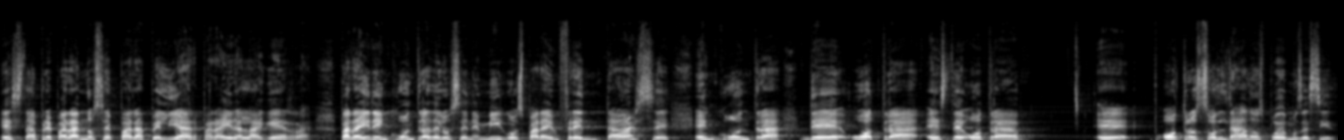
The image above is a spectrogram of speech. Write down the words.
está preparándose para pelear, para ir a la guerra, para ir en contra de los enemigos, para enfrentarse en contra de otra, este, otra, eh, otros soldados, podemos decir.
